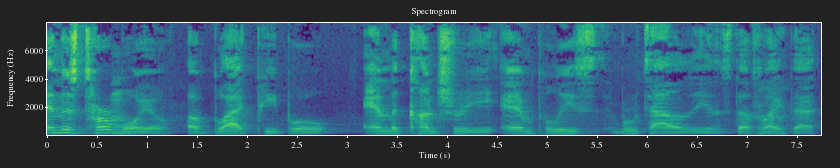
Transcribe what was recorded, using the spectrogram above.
in this turmoil of black people and the country and police brutality and stuff like that.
